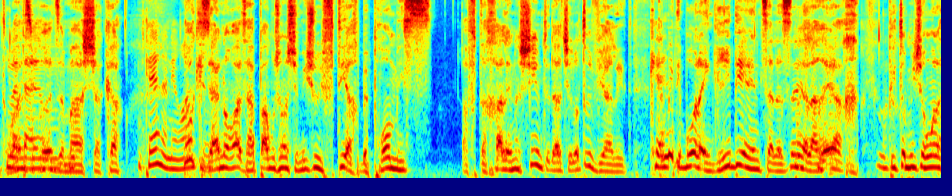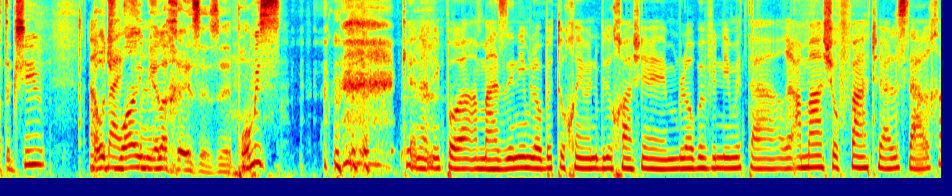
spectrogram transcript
אתה רואה, אני זוכר את זה מההשקה. כן, אני רואה לא, את כי זה היה נורא, זה היה פעם ראשונה שמישהו הבטיח ב promise. הבטחה לנשים, את יודעת שלא טריוויאלית. כן. תמיד דיברו על ה ingredients, על הזה, על הריח. פתאום מישהו אומר לה, תקשיב, בעוד 14 שבועיים יהיה. לך איזה, זה promise? כן, אני פה, המאזינים לא בטוחים, אני בטוחה שהם לא מבינים את הרעמה השופעת שעל שערך,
